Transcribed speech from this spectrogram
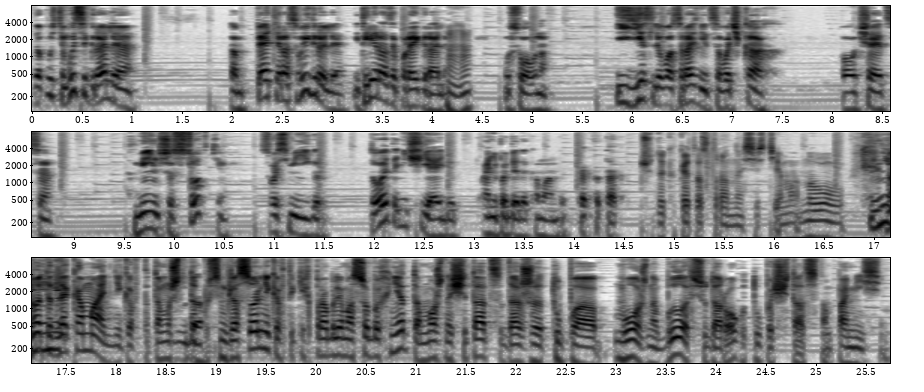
допустим, вы сыграли... Там пять раз выиграли и три раза проиграли, uh-huh. условно. И если у вас разница в очках получается меньше сотки с 8 игр, то это ничья идет, а не победа команды. Как-то так. Что-то какая-то странная система. Ну, не, ну это не... для командников, потому что, да. допустим, для сольников таких проблем особых нет. Там можно считаться даже тупо, можно было всю дорогу тупо считаться там по миссиям.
